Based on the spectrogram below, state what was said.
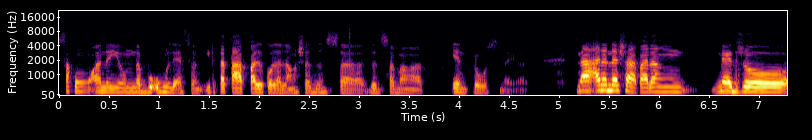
sa kung ano yung nabuong lesson, itatapal ko na lang siya dun sa dun sa mga intros na yon. Na ano na siya, parang medyo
